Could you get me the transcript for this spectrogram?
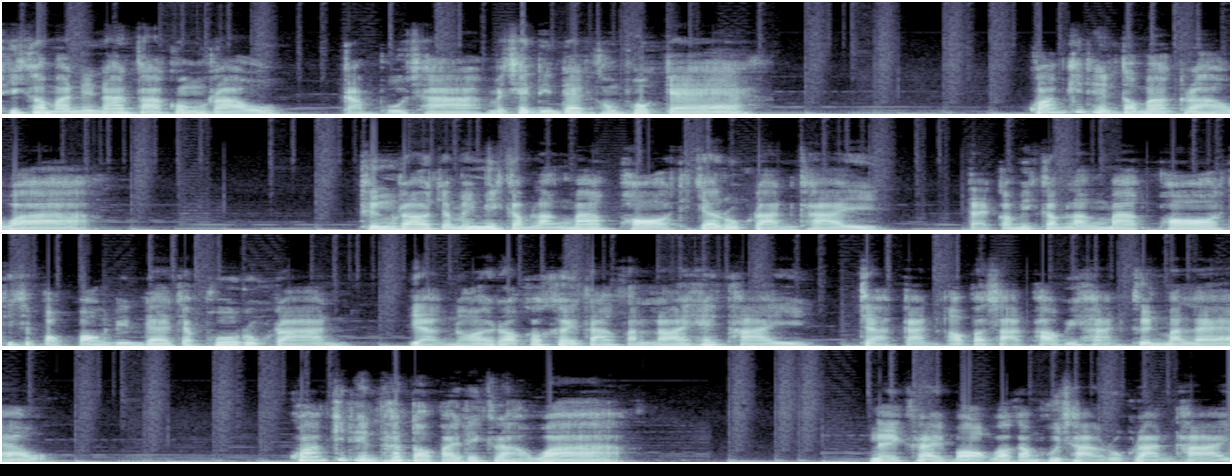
ที่เข้ามาในน่านฟ้าของเรา กัมพูชาไม่ใช่ดินแดนของพวกแก ความคิดเห็นต่อมากล่าวว่า ถึงเราจะไม่มีกำลังมากพอที่จะรุกรานใคร แต่ก็มีกำลังมากพอที่จะปกป้องดินแดนจากผู้รุกราน อย่างน้อยเราก็เคยสร้างฝันร้ายให้ไทย จากการเอาปราสาทพระวิหารคืนมาแล้ว ความคิดเห็นท่านต่อไปได้กล่าวว่า ไหนใครบอกว่ากัมพูชารุกรานไทย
